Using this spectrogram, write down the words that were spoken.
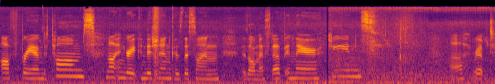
off-brand Toms, not in great condition because this one is all messed up in there. Jeans, uh, ripped.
